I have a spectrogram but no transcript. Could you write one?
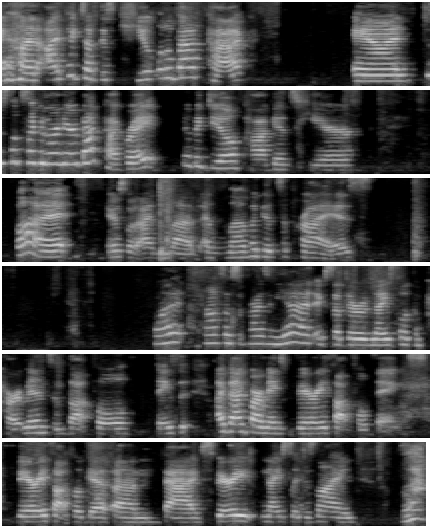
And I picked up this cute little backpack, and just looks like an ordinary backpack, right? No big deal. Pockets here, but Here's what I loved. I love a good surprise. What? Not so surprising yet, except there are nice little compartments and thoughtful things. iBag Bar makes very thoughtful things, very thoughtful get, um, bags, very nicely designed. Look,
